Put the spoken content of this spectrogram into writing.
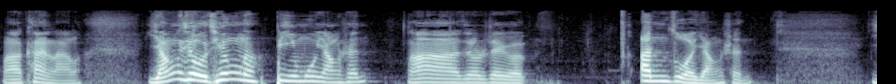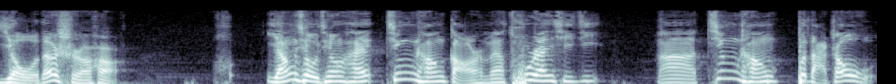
啊，看你来了。杨秀清呢，闭目养神。啊，就是这个安坐养神，有的时候杨秀清还经常搞什么呀？突然袭击啊，经常不打招呼，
